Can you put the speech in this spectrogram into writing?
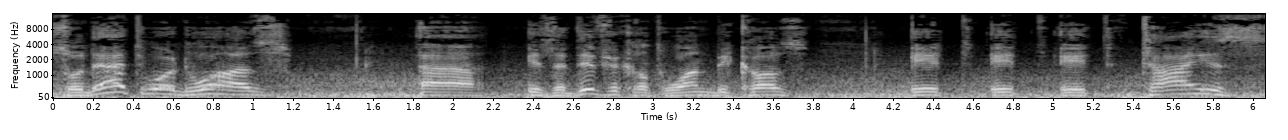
So that word was uh, is a difficult one because it it it ties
